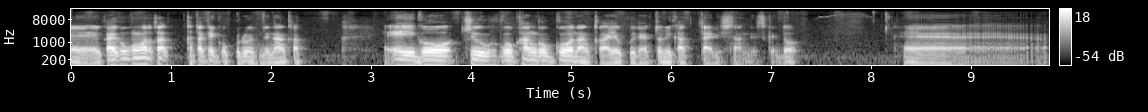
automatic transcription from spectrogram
えー外国語の方結構来るんでなんか英語中国語韓国語なんかがよくね飛び交ったりしたんですけど、えー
